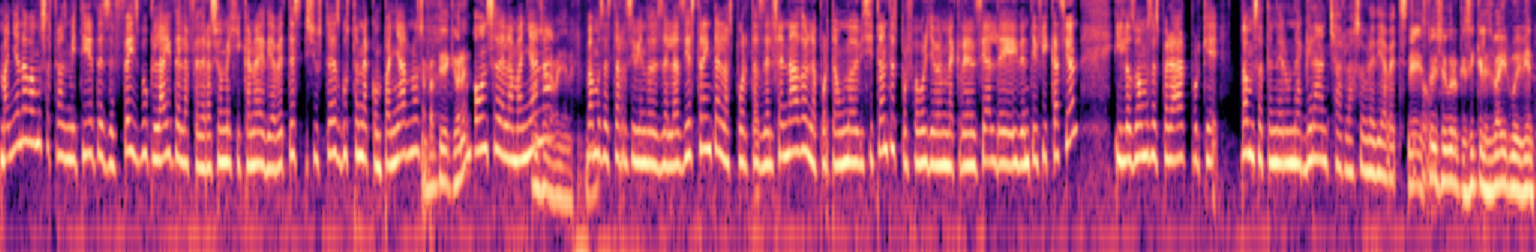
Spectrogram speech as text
Mañana vamos a transmitir desde Facebook Live de la Federación Mexicana de Diabetes. Si ustedes gustan acompañarnos. ¿A partir de qué hora? 11 de la mañana. 11 de la mañana. Vamos a estar recibiendo desde las 10.30 en las puertas del Senado, en la puerta 1 de visitantes. Por favor, lleven una credencial de identificación y los vamos a esperar porque vamos a tener una gran charla sobre diabetes. Estoy seguro que sí, que les va a ir muy bien.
